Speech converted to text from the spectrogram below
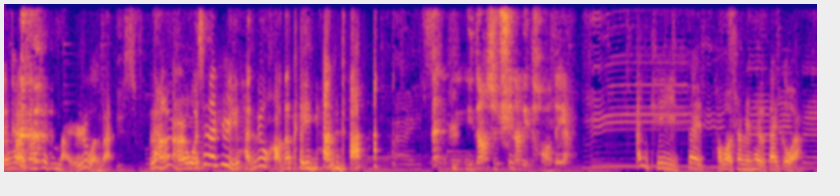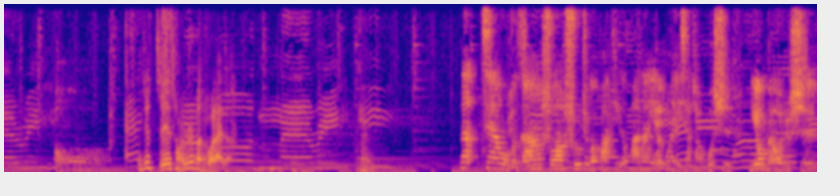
所以后来干脆就买了日文版。然而，我现在日语还没有好到可以看它。那你你当时去哪里淘的呀？哎，你可以在淘宝上面，它有代购啊。哦，你就直接从日本过来的。嗯。那既然我们刚刚说到书这个话题的话，那也问一下赵博士，你有没有就是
